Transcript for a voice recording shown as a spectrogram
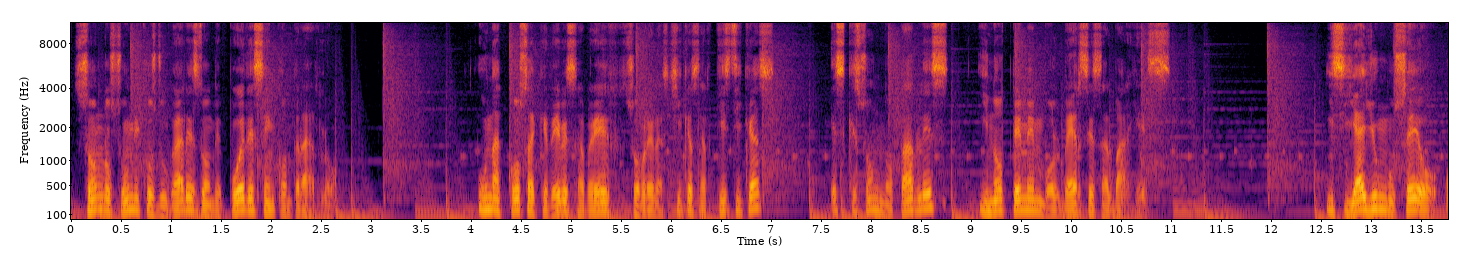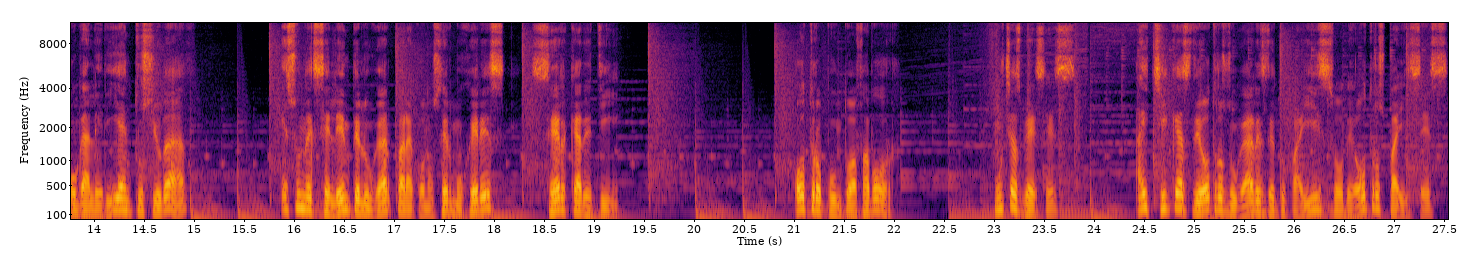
son los únicos lugares donde puedes encontrarlo. Una cosa que debes saber sobre las chicas artísticas es que son notables y no temen volverse salvajes. Y si hay un museo o galería en tu ciudad, es un excelente lugar para conocer mujeres cerca de ti. Otro punto a favor. Muchas veces, hay chicas de otros lugares de tu país o de otros países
